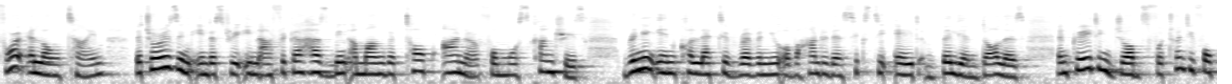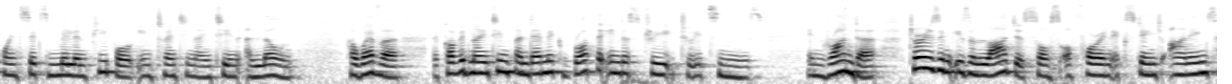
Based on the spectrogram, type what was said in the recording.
For a long time, the tourism industry in Africa has been among the top earner for most countries, bringing in collective revenue of $168 billion and creating jobs for 24.6 million people in 2019 alone. However, the COVID-19 pandemic brought the industry to its knees. In Rwanda, tourism is the largest source of foreign exchange earnings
